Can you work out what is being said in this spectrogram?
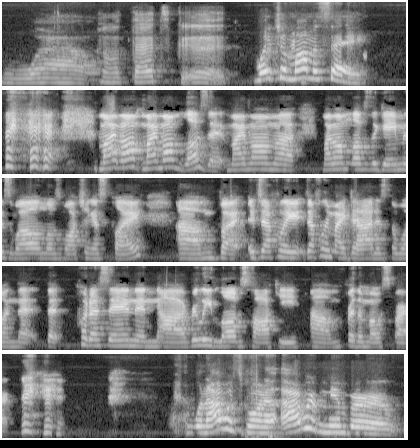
Wow. Oh, that's good. What'd your mama say? My mom, my mom loves it. My mom, uh, my mom loves the game as well and loves watching us play. Um, but it definitely, definitely, my dad is the one that that put us in and uh, really loves hockey um, for the most part. when I was growing up, I remember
